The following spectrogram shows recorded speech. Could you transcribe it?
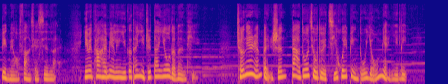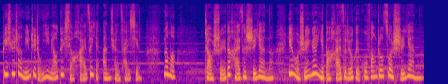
并没有放下心来，因为他还面临一个他一直担忧的问题：成年人本身大多就对脊灰病毒有免疫力，必须证明这种疫苗对小孩子也安全才行。那么，找谁的孩子实验呢？又有谁愿意把孩子留给顾方舟做实验呢？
